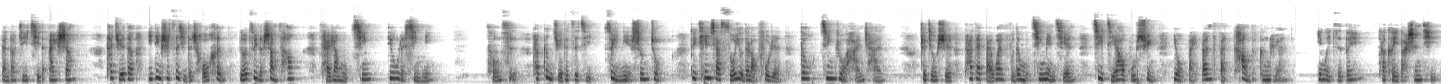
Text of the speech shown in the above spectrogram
感到极其的哀伤，他觉得一定是自己的仇恨得罪了上苍，才让母亲丢了性命。从此，他更觉得自己罪孽深重，对天下所有的老妇人都噤若寒蝉。这就是他在百万福的母亲面前既桀骜不驯又百般反抗的根源。因为自卑，他可以把身体。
